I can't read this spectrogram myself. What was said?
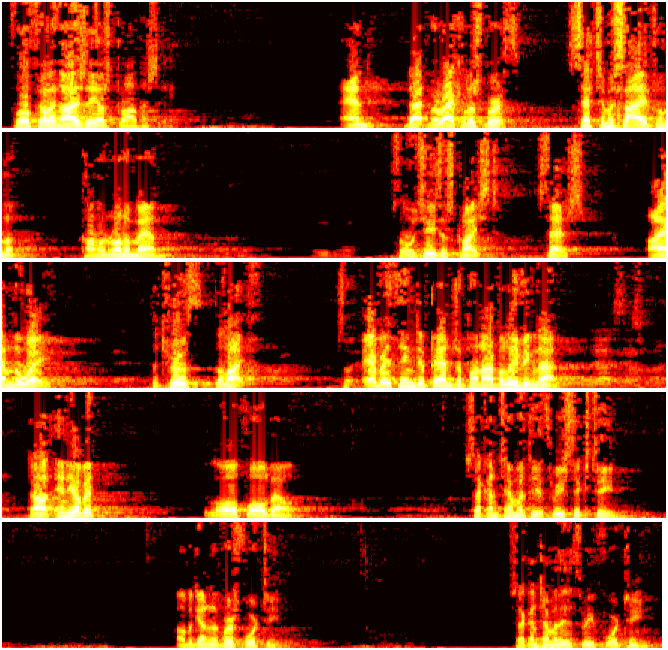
fulfilling Isaiah's prophecy. And that miraculous birth sets him aside from the common run of men. So Jesus Christ says, I am the way, the truth, the life. So everything depends upon our believing that. Doubt any of it, it'll all fall down. 2 Timothy 3.16. I'll begin at verse 14. 2 Timothy 3.14.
